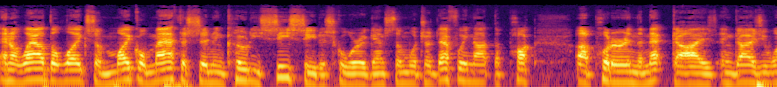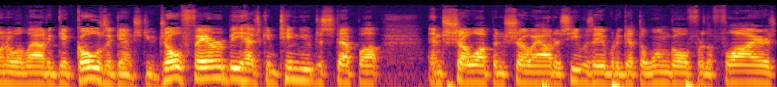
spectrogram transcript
and allowed the likes of Michael Matheson and Cody Ceci to score against them, which are definitely not the puck uh, putter in the net guys and guys you want to allow to get goals against you. Joel Farabee has continued to step up and show up and show out as he was able to get the one goal for the Flyers.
